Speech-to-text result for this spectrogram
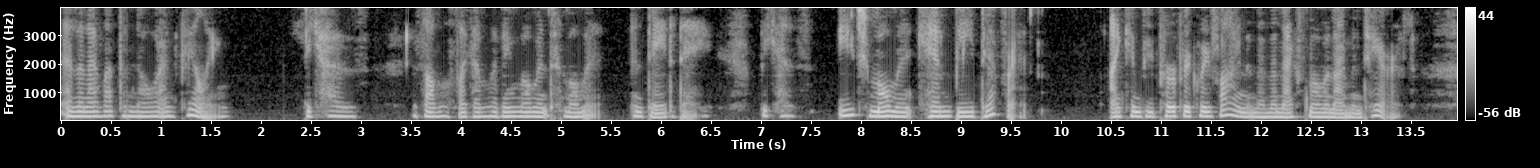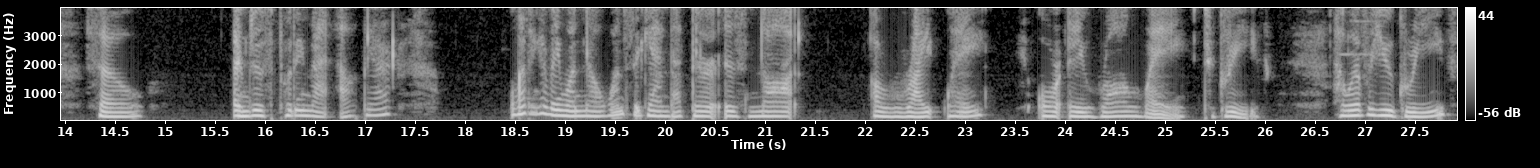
and then I let them know what I'm feeling because it's almost like I'm living moment to moment and day to day because each moment can be different. I can be perfectly fine. And then the next moment I'm in tears. So I'm just putting that out there, letting everyone know once again that there is not a right way or a wrong way to grieve. However you grieve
